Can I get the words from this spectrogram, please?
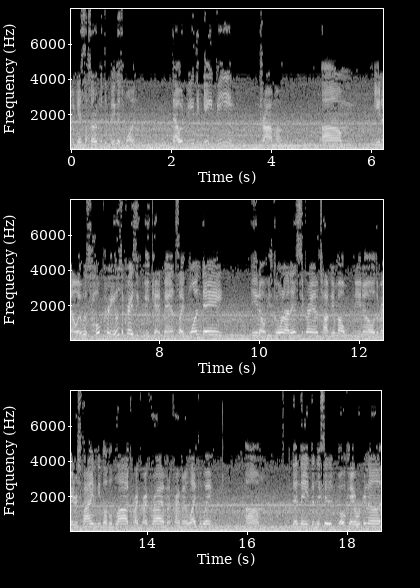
I guess I'll start off with the biggest one. That would be the AB drama. Um, you know, it was whole cra- it was a crazy weekend, man. It's like one day, you know, he's going on Instagram talking about, you know, the Raiders finding me, blah blah blah, cry, cry, cry. I'm gonna cry my life away. Um, then they then they say, that, okay, we're gonna,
